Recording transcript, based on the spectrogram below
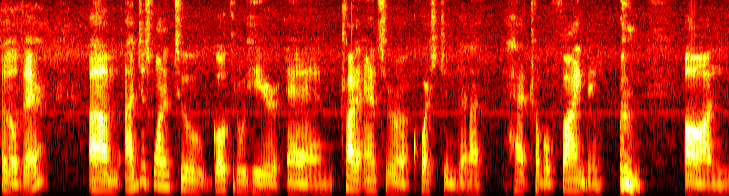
Hello there. Um, I just wanted to go through here and try to answer a question that I had trouble finding on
